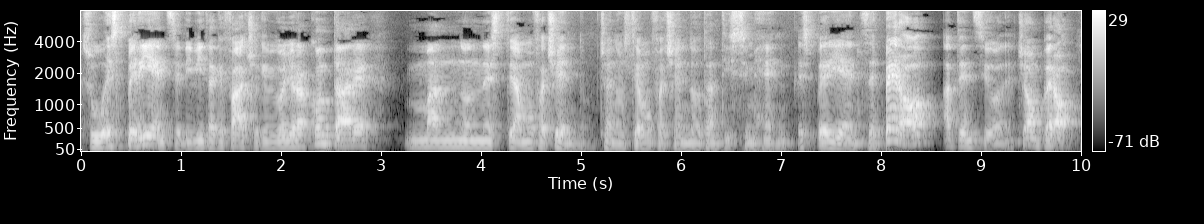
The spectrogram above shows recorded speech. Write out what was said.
su esperienze di vita che faccio, che vi voglio raccontare ma non ne stiamo facendo, cioè non stiamo facendo tantissime esperienze. Però, attenzione, c'è un però.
